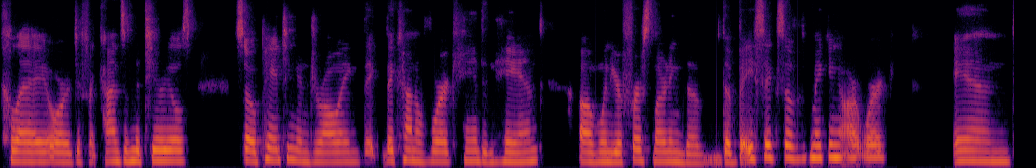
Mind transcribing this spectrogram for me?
clay or different kinds of materials. So painting and drawing, they, they kind of work hand in hand uh, when you're first learning the the basics of making artwork. And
